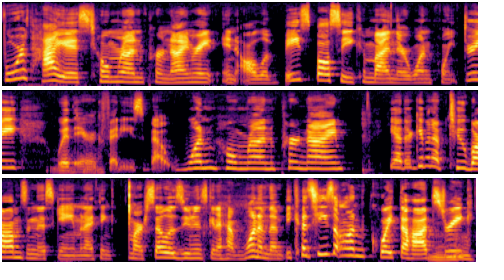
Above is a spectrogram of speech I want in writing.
fourth highest home run per nine rate in all of baseball. So you combine their 1.3 with Erick Fedde's about one home run per nine. Yeah, they're giving up two bombs in this game, and I think Marcell Ozuna is going to have one of them because he's on quite the hot streak.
